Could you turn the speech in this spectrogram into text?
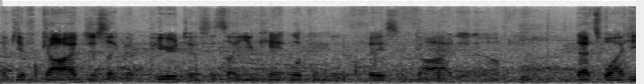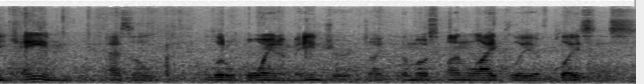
Like if God just like appeared to us, it's like you can't look into the face of God. You know, that's why He came as a little boy in a manger, like the most unlikely of places,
